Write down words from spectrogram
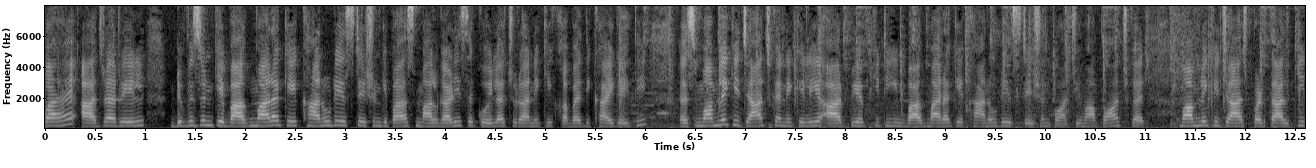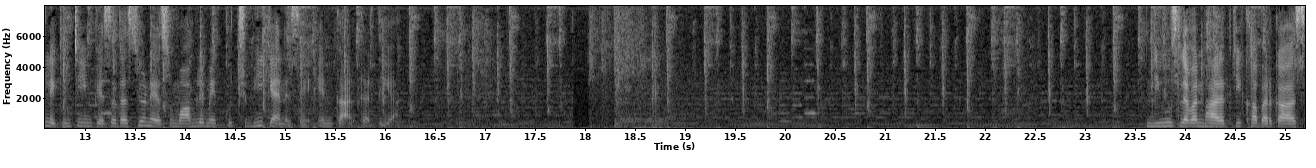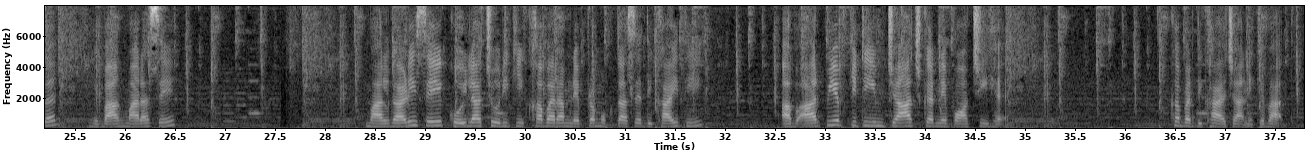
हुआ है। Ajara rail division के बागमारा के खानूडे स्टेशन के पास मालगाड़ी से कोयला चुराने की खबर दिखाई गई थी। इस मामले की जाँच करने के लिए आरपीएफ की टीम बागमारा के खानूडे स्टेशन पहुँची। वहाँ पहुंचकर मामले की जाँच पड़ताल की, लेकिन टीम के सदस्यों ने इस मामले में कुछ भी कहने से इनकार कर दिया। न्यूज़ 11 भारत की खबर का असर, ये बागमारा से मालगाड़ी से कोयला चोरी की खबर हमने प्रमुखता से दिखाई थी। अब आरपीएफ की टीम जाँच करने पहुँची है। खबर दिखाए जाने के बाद।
